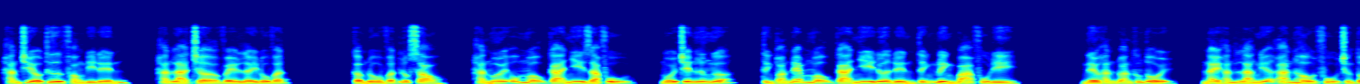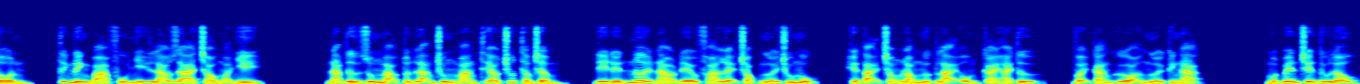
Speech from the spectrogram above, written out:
hắn chiều thư phòng đi đến, hắn là trở về lấy đồ vật. Cầm đồ vật lúc sau, hắn mới ôm mậu ca nhi ra phủ, ngồi trên lưng ngựa, tính toán đem mậu ca nhi đưa đến tĩnh ninh bá phủ đi. Nếu hắn đoán không tồi, nay hẳn là nghĩa an hầu phủ trưởng tôn, tĩnh ninh bá phủ nhị lao ra cháu ngoại nhi. Nam tử dung mạo tuấn lãng trung mang theo chút thâm trầm, đi đến nơi nào đều phá lệ chọc người chú mục, hiện tại trong lòng ngược lại ôm cái hài tử, vậy càng gọi người kinh ngạc. Một bên trên tử lâu,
